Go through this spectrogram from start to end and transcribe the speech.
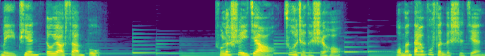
每天都要散步。除了睡觉、坐着的时候，我们大部分的时间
